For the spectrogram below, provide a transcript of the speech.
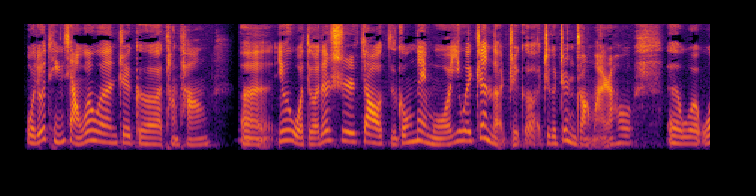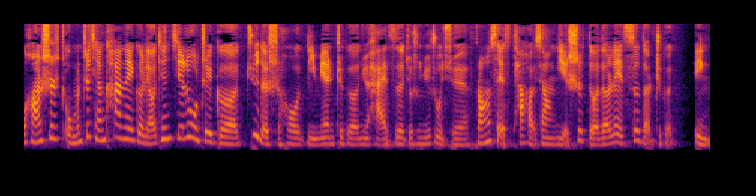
我就挺想问问这个糖糖，呃，因为我得的是叫子宫内膜异位症的这个这个症状嘛，然后，呃，我我好像是我们之前看那个聊天记录这个剧的时候，里面这个女孩子就是女主角 f r a n c i s 她好像也是得的类似的这个病，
